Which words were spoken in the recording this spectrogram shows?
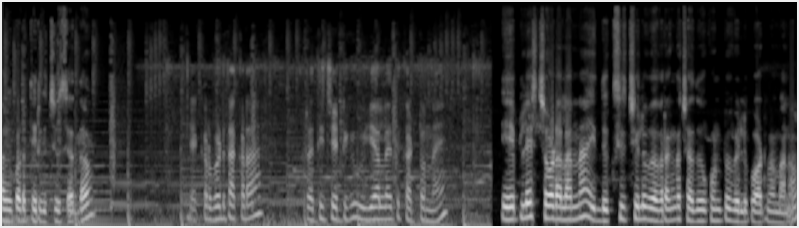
అవి కూడా తిరిగి చూసేద్దాం. ఎక్కడ పడితే అక్కడ ప్రతి చెట్టుకి ఉయ్యాలు అయితే కట్టున్నాయి. ఏ ప్లేస్ చూడాలన్నా ఈ దిక్సిచ్చులు వివరంగా చదువుకుంటూ వెళ్ళిపోవటమే మనం.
